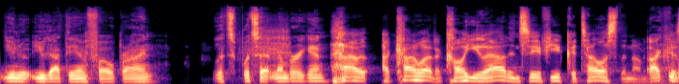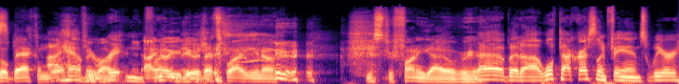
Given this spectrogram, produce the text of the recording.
You know, you got the info, Brian. Let's. What's that number again? I, I kind of wanted to call you out and see if you could tell us the number. I can go back and look. I if have you it want. written I know you do. That's why you know, Mr. Funny Guy over here. No, but uh, Wolfpack Wrestling fans, we are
